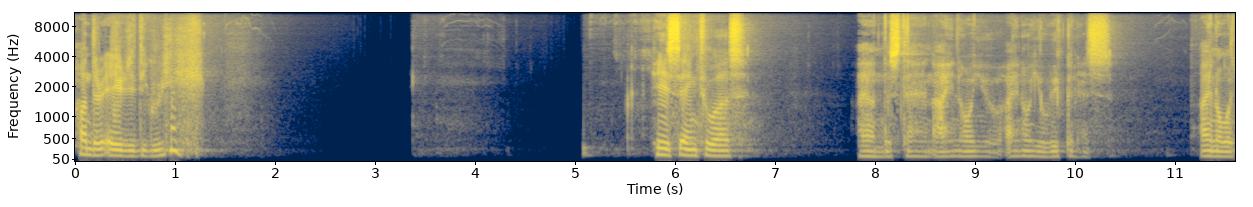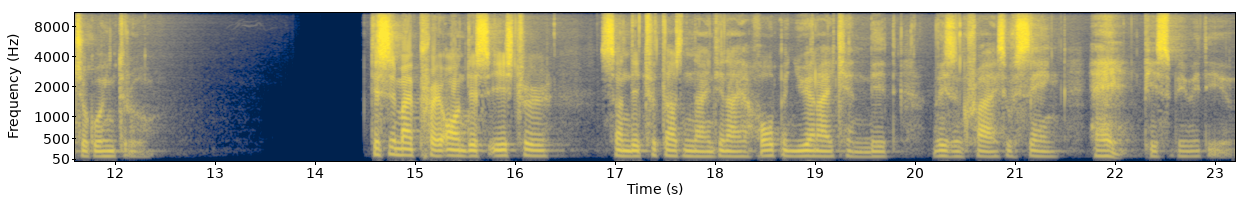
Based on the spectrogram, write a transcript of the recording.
180 degree. He is saying to us, I understand. I know you. I know your weakness. I know what you're going through. This is my prayer on this Easter Sunday 2019. I hope and you and I can meet risen Christ who's saying, Hey, peace be with you.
